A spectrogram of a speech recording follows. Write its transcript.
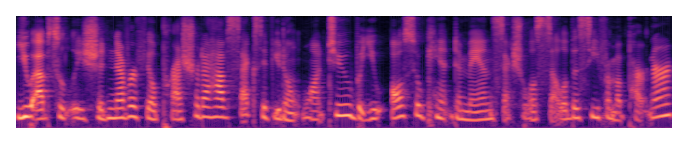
You absolutely should never feel pressure to have sex if you don't want to, but you also can't demand sexual celibacy from a partner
